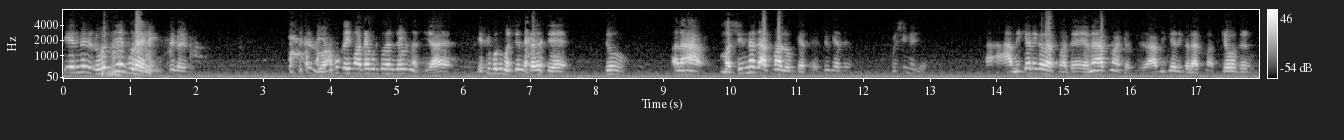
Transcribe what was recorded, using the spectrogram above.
તે મેરે રોજ જે પુરાય નહીં એટલે લાંબુ કઈ માથાકૂટ કરવાની જરૂર નથી. આ એટલું બધું મશીન સરસ છે. જો અને આ મશીન જ આત્મા લોક કે છે. શું કે છે? મશીન આ- આ મિકેનિકલ આત્મા છે એને આત્મા કે છે. આ મિકેનિકલ આત્મા કેવો છે?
